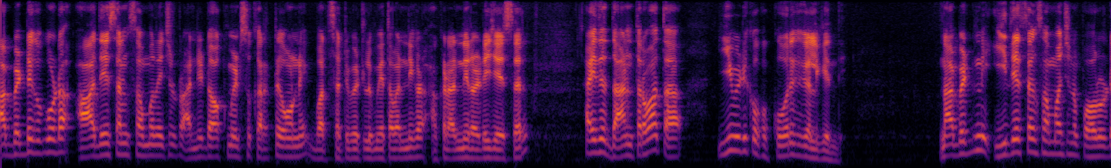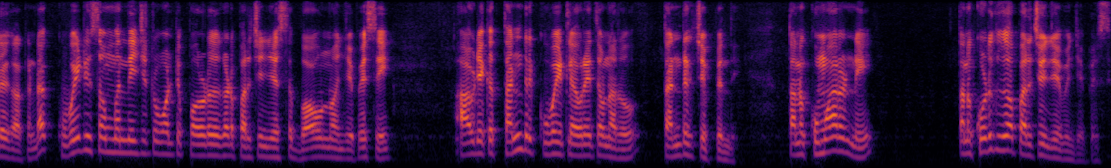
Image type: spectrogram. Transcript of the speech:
ఆ బిడ్డకు కూడా ఆ దేశానికి సంబంధించిన అన్ని డాక్యుమెంట్స్ కరెక్ట్గా ఉన్నాయి. బర్త్ సర్టిఫికేట్లు మిగతావన్నీ కూడా అక్కడ అన్ని రెడీ చేశారు. అయితే దాని తర్వాత ఈవిడికి ఒక కోరిక కలిగింది. నా బిడ్డని ఈ దేశానికి సంబంధించిన పౌరుడే కాకుండా కువైట్కి సంబంధించినటువంటి పౌరుడు కూడా పరిచయం చేస్తే బాగుండు అని చెప్పేసి ఆవిడ యొక్క తండ్రి కువైట్లో ఎవరైతే ఉన్నారో తండ్రికి చెప్పింది. తన కుమారుణ్ణి తన కొడుకుగా పరిచయం చేయమని చెప్పేసి.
